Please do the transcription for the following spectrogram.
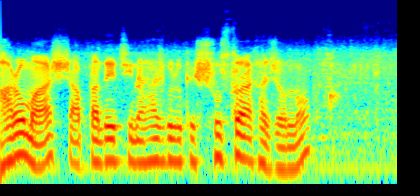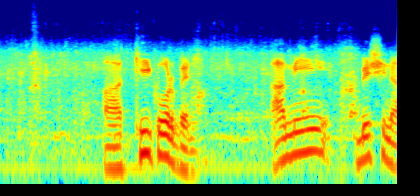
বারো মাস আপনাদের চীনা হাঁসগুলোকে সুস্থ রাখার জন্য কি করবেন? আমি বেশি না,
